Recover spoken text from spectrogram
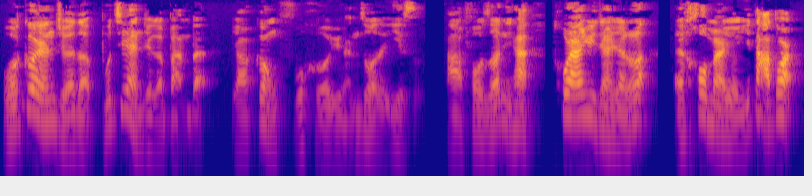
我个人觉得“不见”这个版本要更符合原作的意思啊，否则你看突然遇见人了，呃，后面有一大段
